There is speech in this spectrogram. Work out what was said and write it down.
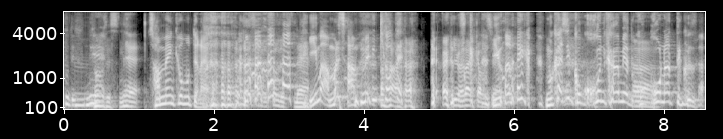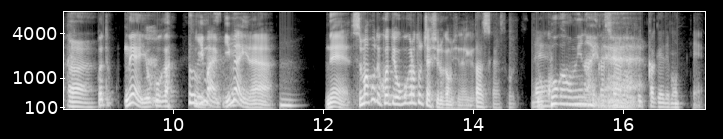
そうですね。そうですね。三面鏡持ってないそうですね。今あんまり三面鏡って 言わないかもしれない。言わないか。昔こここに鏡あってこうん。こうなってくるさ。うん。こうやってね横が今ね。今いいねうんねスマホでこうやって横から撮っちゃう人いるかもしれないけど。確かにそうですね。横顔見ないね。昔あのきっかけでもって。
